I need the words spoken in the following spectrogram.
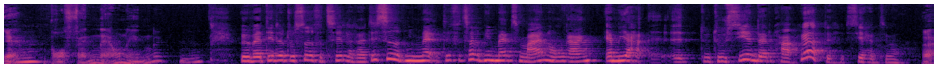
ja, mm. hvor fanden er hun henne? Ikke? Mm. Ved du hvad, det der du sidder og fortæller dig, det, sidder min mand, det fortæller min mand til mig nogle gange. Jamen, jeg, øh, du, du siger endda, at du har hørt det, siger han til mig. Ja,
